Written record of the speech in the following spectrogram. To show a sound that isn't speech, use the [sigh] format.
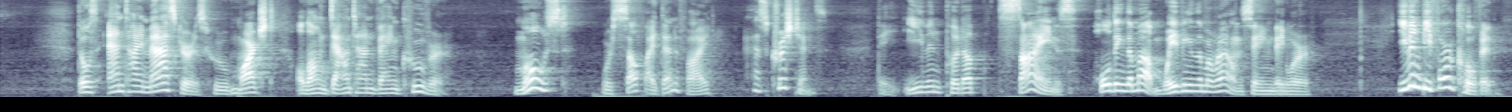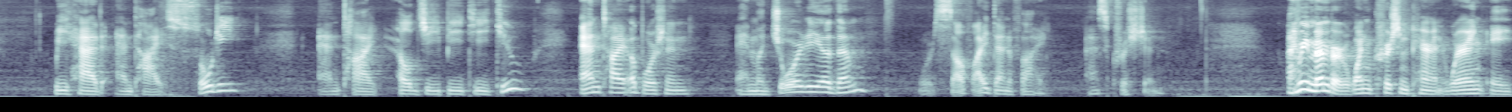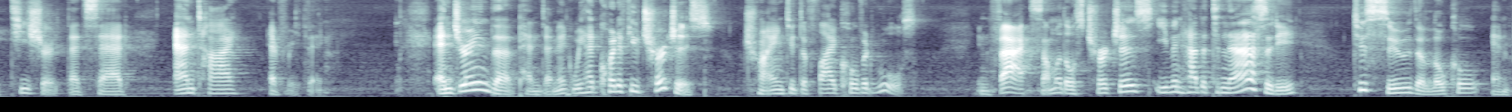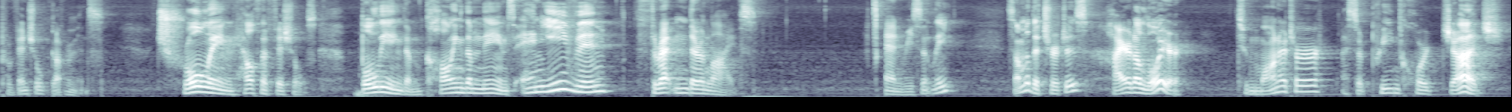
Those anti-maskers who marched along downtown Vancouver, most were self identified as Christians. They even put up signs holding them up, waving them around, saying they were. Even before COVID, we had anti SOGI, anti LGBTQ, anti abortion, and majority of them were self identified as Christian. I remember one Christian parent wearing a t shirt that said anti everything. And during the pandemic, we had quite a few churches trying to defy COVID rules. In fact, some of those churches even had the tenacity to sue the local and provincial governments, trolling health officials, bullying them, calling them names, and even threatened their lives. And recently, some of the churches hired a lawyer to monitor a Supreme Court judge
